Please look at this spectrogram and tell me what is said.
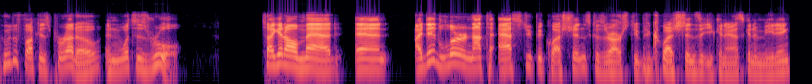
Who the fuck is Pareto, and what's his rule?" So I get all mad, and I did learn not to ask stupid questions because there are stupid questions that you can ask in a meeting.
